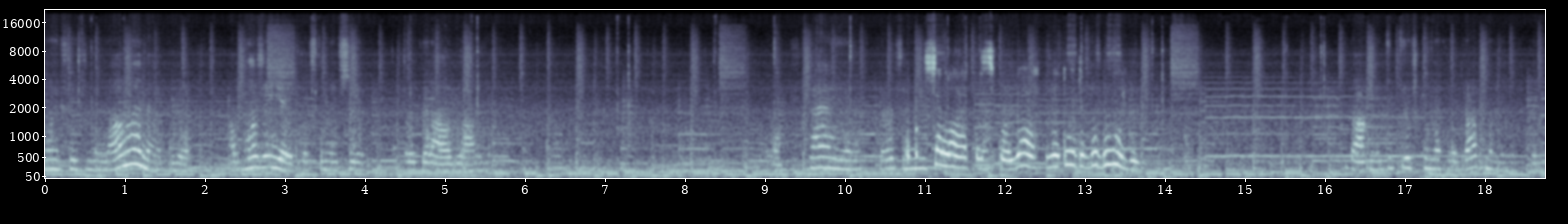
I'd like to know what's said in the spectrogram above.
Ну, якщо їх нема в мене, було. А може є, просто ми всі вибирали главне. Це. Коротше, мені Салатисько, я тут будую. так, ну тут трошки не квадратно, мені здається.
